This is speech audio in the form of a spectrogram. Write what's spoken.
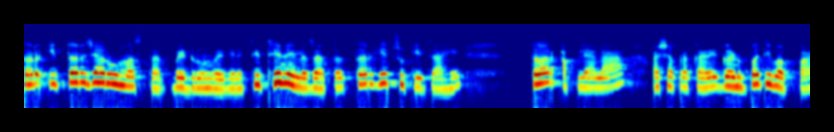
तर इतर ज्या रूम असतात बेडरूम वगैरे तिथे नेलं जातं तर हे चुकीचं आहे. तर आपल्याला अशा प्रकारे गणपती बाप्पा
